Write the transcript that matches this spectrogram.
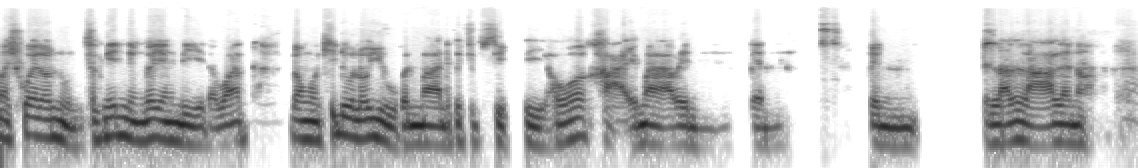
มาช่วยเราหนุนสักนิดนึงก็ยังดี แต่ว่าลองมาคิดดูเราอยู่กันมาเนี่ยเป็นสิบสิบปีเขาก็ขายมาเป็นเป็นเป็น เป็นล้านล้านๆแล้วเนาะค่ะ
